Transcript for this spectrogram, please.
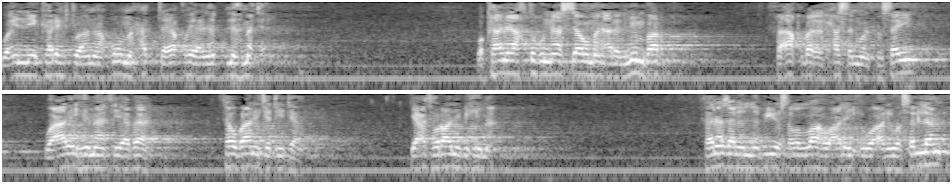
وإني كرهت أن أقوم حتى يقضي نهمته. وكان يخطب الناس يوما على المنبر فأقبل الحسن والحسين وعليهما ثيابان ثوبان جديدان. يعثران بهما. فنزل النبي صلى الله عليه وآله وسلم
